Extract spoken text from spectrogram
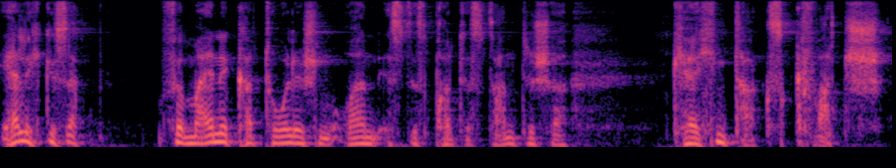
Ehrlich gesagt, für meine katholischen Ohren ist es protestantischer Kirchentagsquatsch.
